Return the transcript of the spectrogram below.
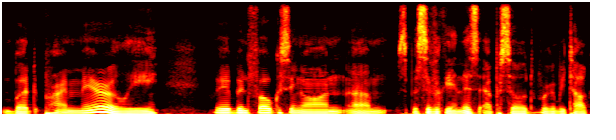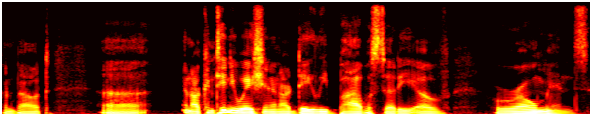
but primarily we have been focusing on, um, specifically in this episode, we're going to be talking about, uh, in our continuation in our daily Bible study of Romans.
